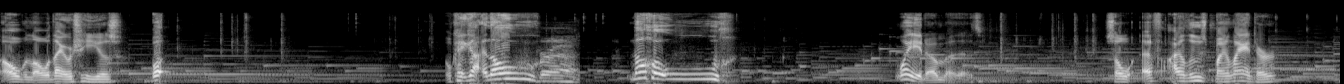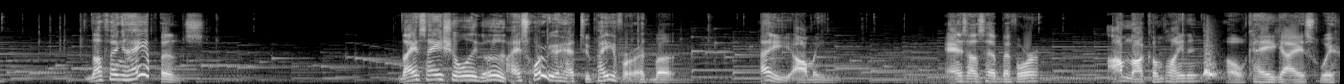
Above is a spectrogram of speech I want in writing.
Oh no, there she is. What? Okay, got no! Bruh. No! Wait a minute. So if I lose my lantern, nothing happens. That's actually good. I swear you had to pay for it, but hey, I mean, as I said before, I'm not complaining. Okay, guys, we're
